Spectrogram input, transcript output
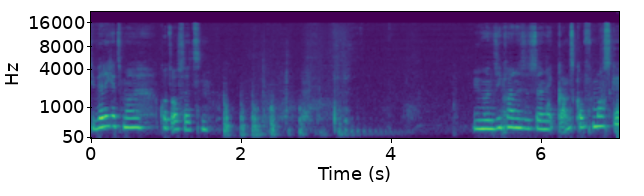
die werde ich jetzt mal kurz aufsetzen. Wie man sehen kann, ist es eine Ganzkopfmaske.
